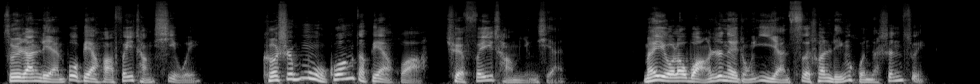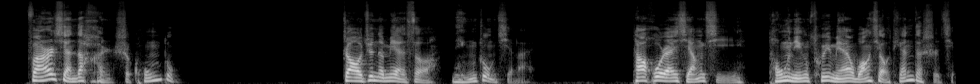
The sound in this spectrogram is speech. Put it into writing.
虽然脸部变化非常细微。可是目光的变化却非常明显，没有了往日那种一眼刺穿灵魂的深邃，反而显得很是空洞。赵军的面色凝重起来，他忽然想起童宁催眠王啸天的事情，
